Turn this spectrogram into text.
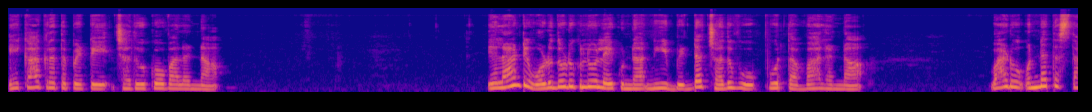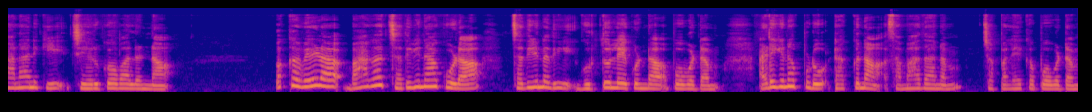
ఏకాగ్రత పెట్టి చదువుకోవాలన్నా ఎలాంటి ఒడుదొడుకులు లేకుండా నీ బిడ్డ చదువు పూర్తవ్వాలన్నా వాడు ఉన్నత స్థానానికి చేరుకోవాలన్నా ఒకవేళ బాగా చదివినా కూడా చదివినది గుర్తు లేకుండా పోవటం అడిగినప్పుడు టక్కున సమాధానం చెప్పలేకపోవటం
